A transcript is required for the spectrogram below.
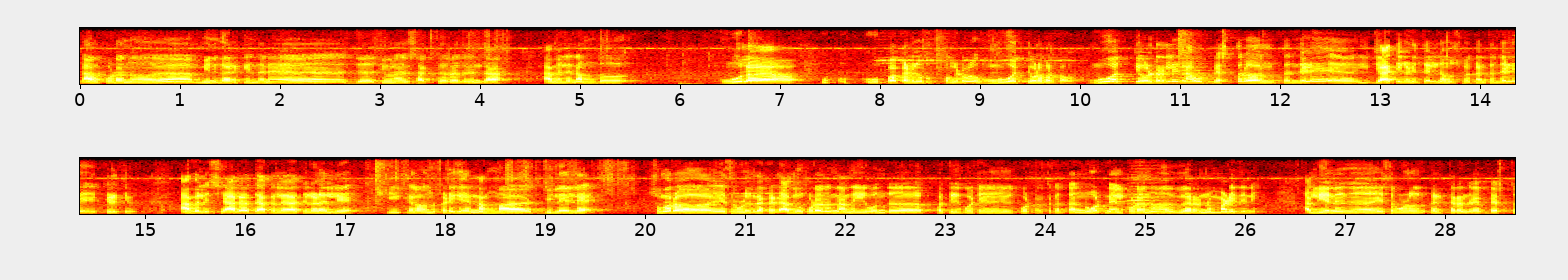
ನಾವು ಕೂಡ ಮೀನುಗಾರಿಕೆಯಿಂದನೇ ಜೀವನ ಸಾಗಿಸ್ತಾ ಇರೋದ್ರಿಂದ, ಆಮೇಲೆ ನಮ್ಮದು ಮೂಲ ಉಪ ಉಪಕರಣ ಪಂಗಡಗಳು ಮೂವತ್ತೇಳು ಬರ್ತಾವೆ. ಮೂವತ್ತೇಳರಲ್ಲಿ ನಾವು ಬೆಸ್ತರು ಅಂತಂದೇಳಿ ಈ ಜಾತಿ ಗಣಿತಲ್ಲಿ ನಮಿಸ್ಬೇಕಂತಂದೇಳಿ ಕೇಳ್ತೀವಿ. ಆಮೇಲೆ ಶಾಲಾ ದಾಖಲಾತಿಗಳಲ್ಲಿ ಈ ಕೆಲವೊಂದು ಕಡೆಗೆ ನಮ್ಮ ಜಿಲ್ಲೆಯಲ್ಲೇ ಸುಮಾರು ಹೆಸರುಗಳಿಂದ ಕಡೆ ಅದನ್ನು ಕೂಡ ನಾನು ಈ ಒಂದು ಪತ್ರಿಕೋಟಿ ಕೊಟ್ಟಿರ್ತಕ್ಕಂಥ ನೋಟ್ನಲ್ಲಿ ಕೂಡ ವಿವರಣೆ ಮಾಡಿದ್ದೀನಿ. ಅಲ್ಲಿ ಏನೇನು ಹೆಸರುಗಳು ಕರೀತಾರೆ ಅಂದರೆ ಬೆಸ್ತ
